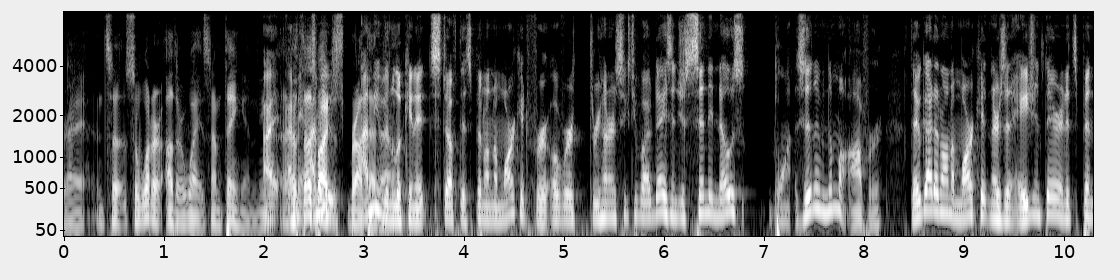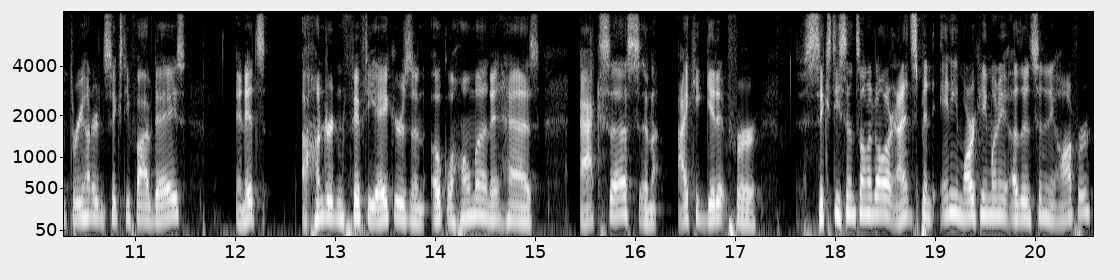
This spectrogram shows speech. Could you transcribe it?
Right? And so, so what are other ways? I'm thinking, I, I that's, mean, that's I'm why I e- just brought I'm even up. looking at stuff that's been on the market for over 365 days and just sending those, sending them an offer. They've got it on the market and there's an agent there and it's been 365 days and it's 150 acres in Oklahoma and it has access and I could get it for 60 cents on a dollar and I didn't spend any marketing money other than sending the offer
